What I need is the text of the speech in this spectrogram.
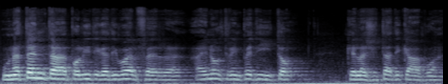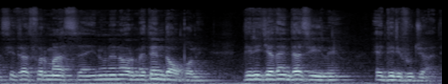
Un'attenta politica di welfare ha inoltre impedito che la città di Capua si trasformasse in un'enorme tendopoli di richiedenti asili e di rifugiati.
